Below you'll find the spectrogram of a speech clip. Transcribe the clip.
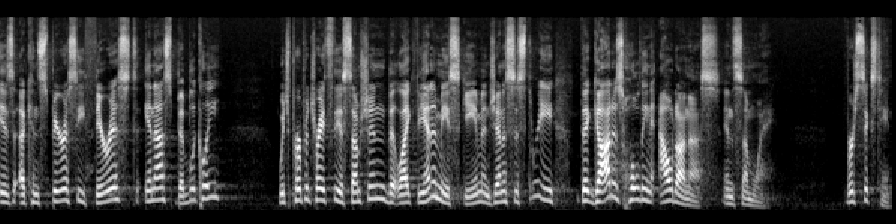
is a conspiracy theorist in us biblically, which perpetrates the assumption that, like the enemy's scheme in Genesis 3, that God is holding out on us in some way. Verse 16.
